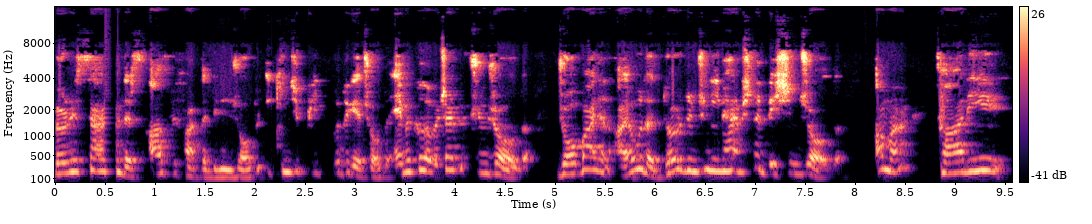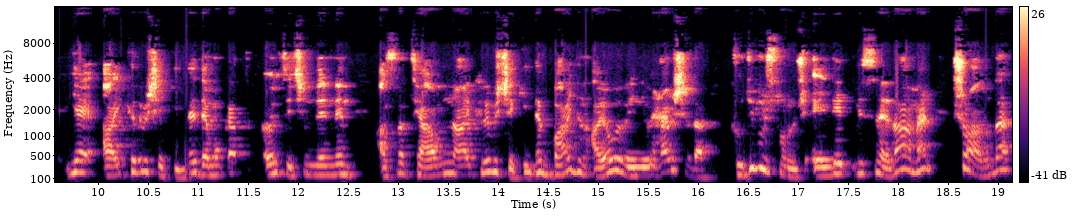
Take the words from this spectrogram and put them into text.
Bernie Sanders az bir farkla birinci oldu. İkinci Pete Buttigieg oldu. Amy Klobuchar üçüncü oldu. Joe Biden Iowa'da dördüncü, New Hampshire'da beşinci oldu. Ama tarihe aykırı bir şekilde demokrat ön seçimlerinin aslında teamülüne aykırı bir şekilde Biden Iowa ve New Hampshire'da kötü bir sonuç elde etmesine rağmen şu anda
